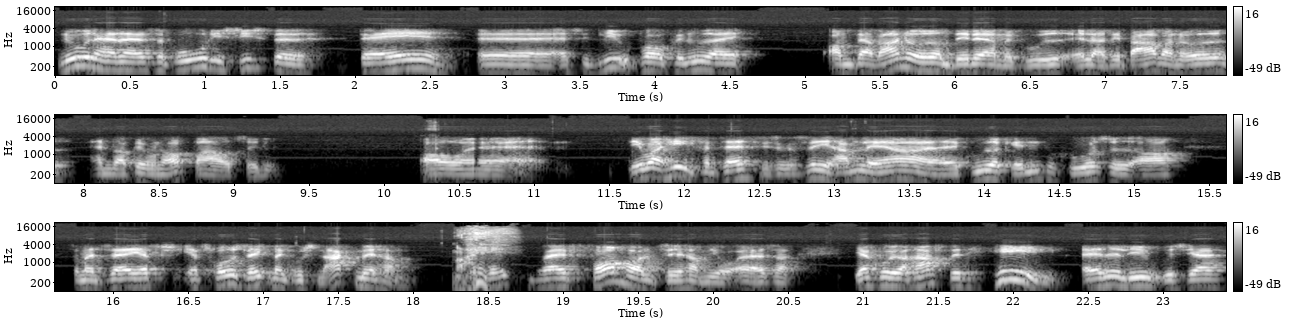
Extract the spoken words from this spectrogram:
nu vil han altså bruge de sidste dage øh, af sit liv på at finde ud af, om der var noget om det der med Gud, eller det bare var noget, han var blevet opdraget til. Og øh, det var helt fantastisk at se ham lære øh, Gud at kende på kurset, og som han sagde, jeg, jeg troede slet ikke, man kunne snakke med ham. Nej. Der er et forhold til ham jo. Altså, jeg kunne jo have haft et helt andet liv, hvis jeg,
